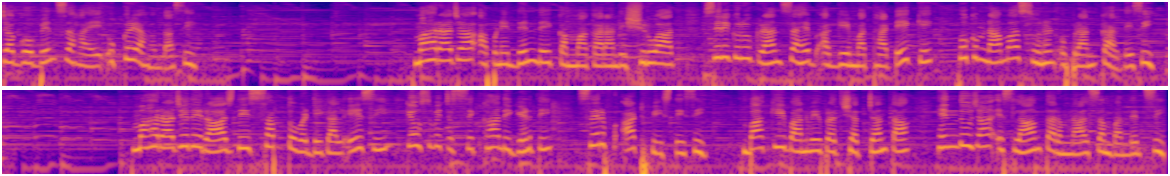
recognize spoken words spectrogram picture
ਜਾਂ ਗੋਬਿੰਦ ਸਹਾਏ ਉਕਰਿਆ ਹੁੰਦਾ ਸੀ। ਮਹਾਰਾਜਾ ਆਪਣੇ ਦਿਨ ਦੇ ਕੰਮਾਕਾਰਾਂ ਦੀ ਸ਼ੁਰੂਆਤ ਸ੍ਰੀ ਗੁਰੂ ਗ੍ਰੰਥ ਸਾਹਿਬ ਅੱਗੇ ਮੱਥਾ ਟੇਕ ਕੇ ਹੁਕਮਨਾਮਾ ਸੁਣਨ ਉਪਰੰਤ ਕਰਦੇ ਸੀ। ਮਹਾਰਾਜੇ ਦੇ ਰਾਜ ਦੀ ਸਭ ਤੋਂ ਵੱਡੀ ਗੱਲ ਇਹ ਸੀ ਕਿ ਉਸ ਵਿੱਚ ਸਿੱਖਾਂ ਦੀ ਗਿਣਤੀ ਸਿਰਫ 8% ਸੀ। ਬਾਕੀ 92% ਜਨਤਾ ਹਿੰਦੂ ਜਾਂ ਇਸਲਾਮ ਧਰਮ ਨਾਲ ਸੰਬੰਧਿਤ ਸੀ।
